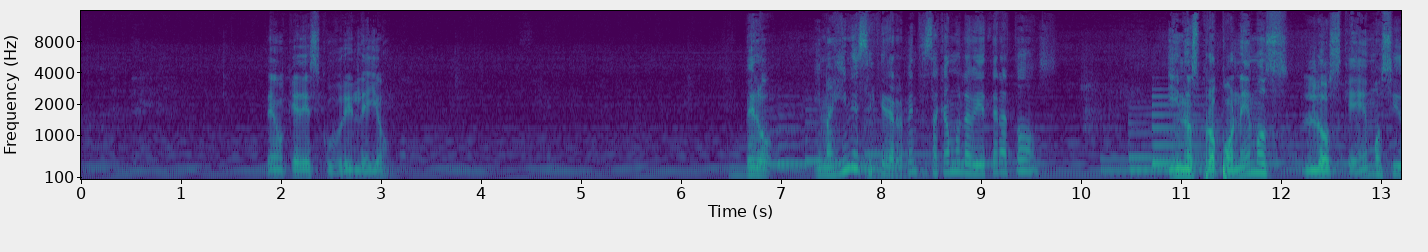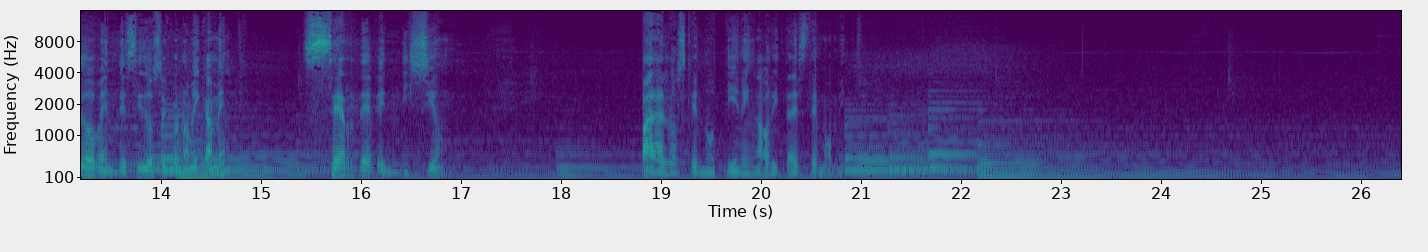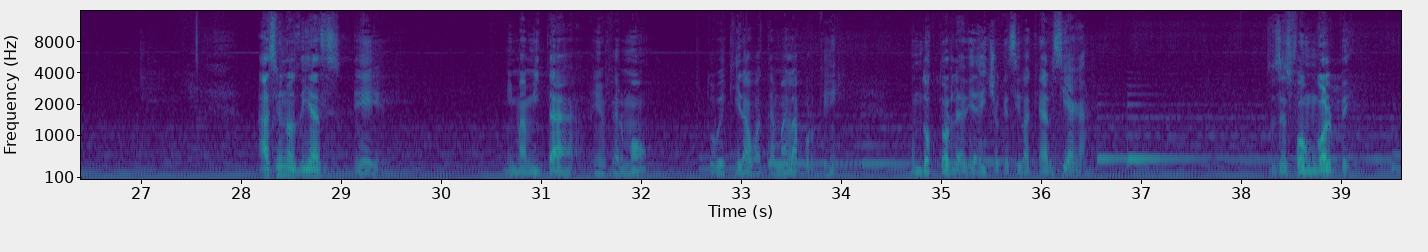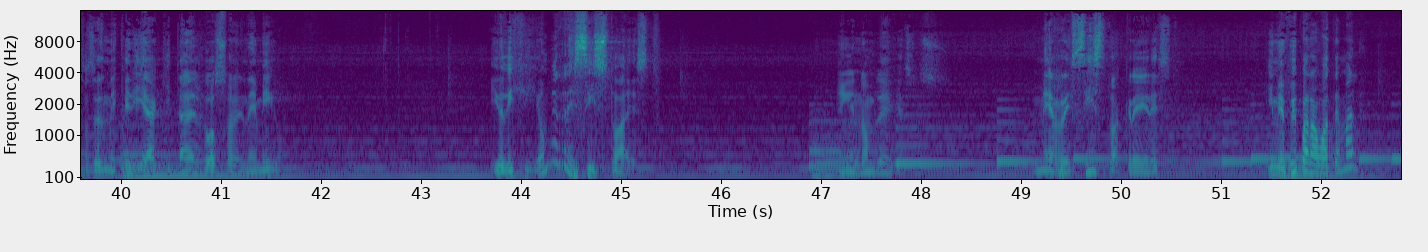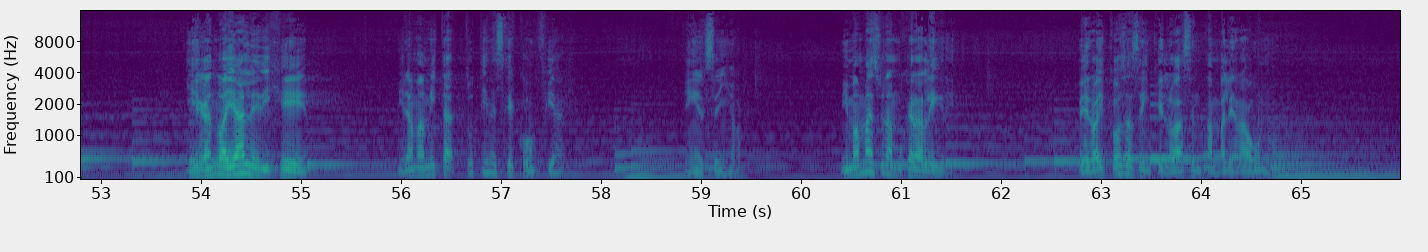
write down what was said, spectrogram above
Tengo que descubrirle yo. Pero imagínense que de repente sacamos la billetera a todos y nos proponemos los que hemos sido bendecidos económicamente ser de bendición para los que no tienen ahorita este momento. Hace unos días eh, mi mamita enfermó, tuve que ir a Guatemala porque un doctor le había dicho que se iba a quedar ciega. Entonces fue un golpe. Entonces me quería quitar el gozo del enemigo. Y yo dije, yo me resisto a esto. En el nombre de Jesús. Me resisto a creer esto. Y me fui para Guatemala. Llegando allá le dije, mira mamita, tú tienes que confiar en el Señor. Mi mamá es una mujer alegre, pero hay cosas en que lo hacen tambalear a uno.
